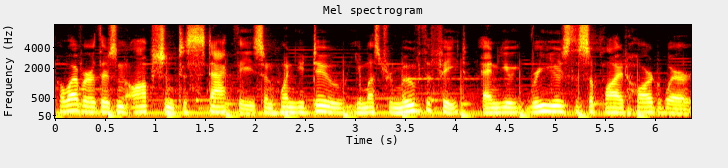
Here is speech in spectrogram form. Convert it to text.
However, there's an option to stack these, and when you do, you must remove the feet and you reuse the supplied hardware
